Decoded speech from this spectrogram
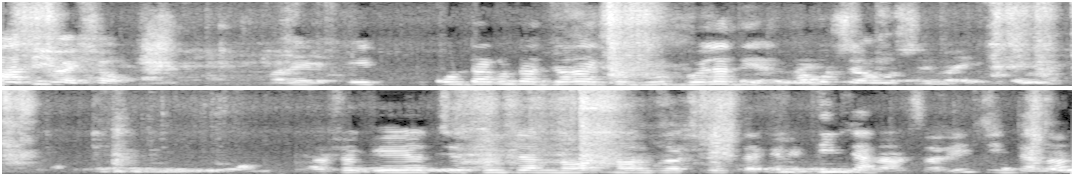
মাটি ভাই সব। মানে এই কোনটা কোনটা জোড়া একটু গ্রুপ বইলা দিয়ে অবশ্যই অবশ্যই ভাই। দর্শক এই হচ্ছে দুইটা নর নরগুলো চোখ দেখেন। তিনটা নর সরি তিনটা নর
